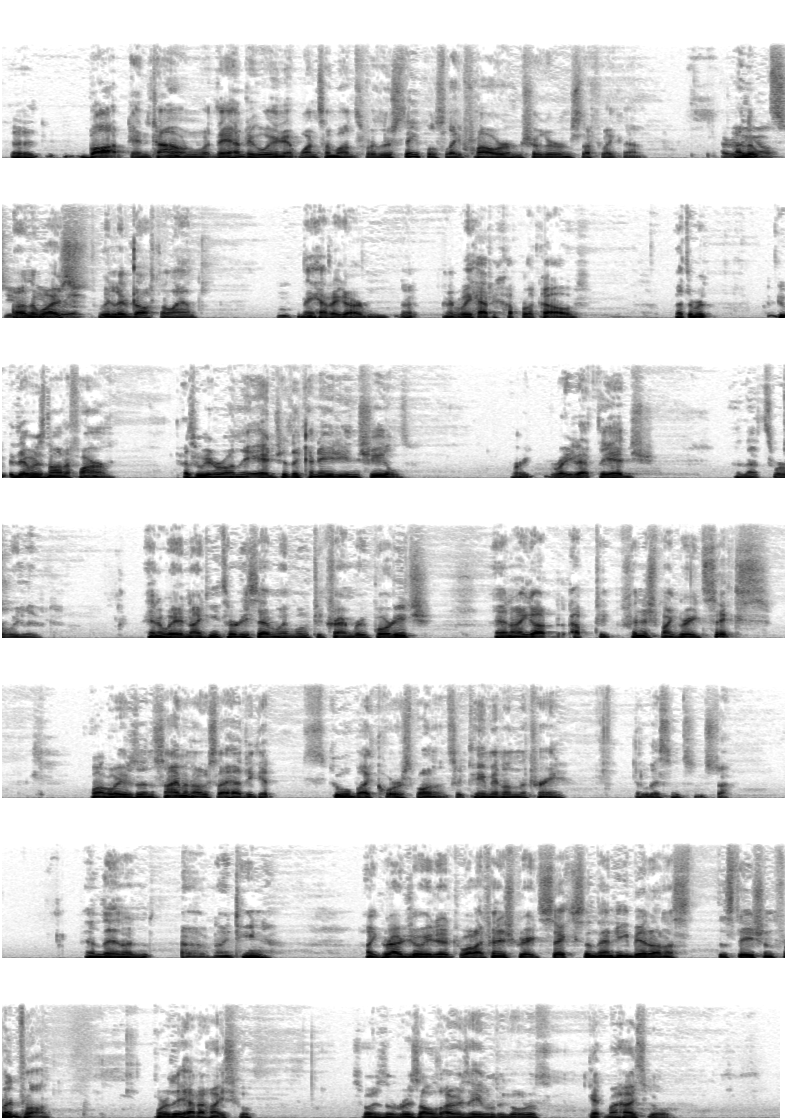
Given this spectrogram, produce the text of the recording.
uh, bought in town. what They had to go in it once a month for their staples like flour and sugar and stuff like that. Everything Other- else. You, you otherwise, grew. we lived off the land. They had a garden, uh, and we had a couple of cows, but there, were, there was not a farm because we were on the edge of the Canadian Shield, right, right at the edge, and that's where we lived. Anyway, in 1937, we moved to Cranberry Portage, and I got up to finish my grade six. While I was in Simon House, I had to get school by correspondence. It came in on the train, the lessons and stuff. And then in uh, 19, I graduated, well, I finished grade six, and then he bid on a the station Flin Flon, where they had a high school. So as a result, I was able to go to get my high school.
